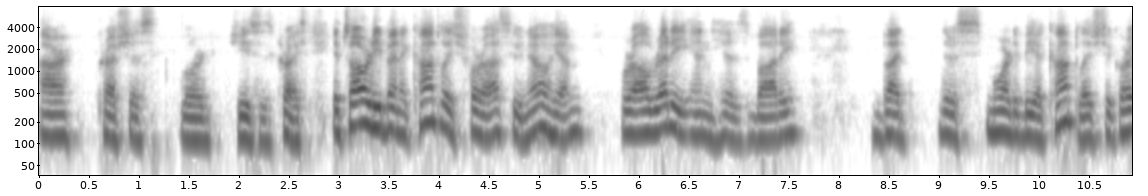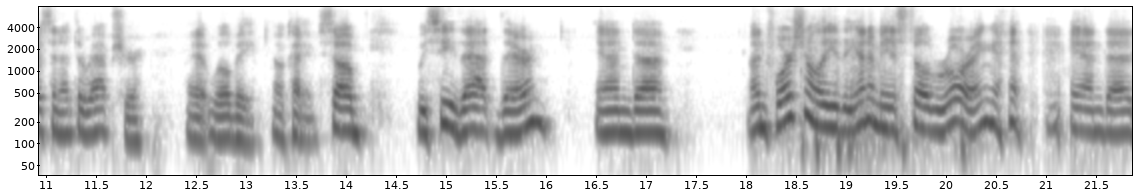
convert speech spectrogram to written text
our precious Lord Jesus Christ. It's already been accomplished for us who know him. We're already in his body, but there's more to be accomplished, of course, and at the rapture it will be. Okay, so we see that there. And uh, unfortunately, the enemy is still roaring, and uh,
